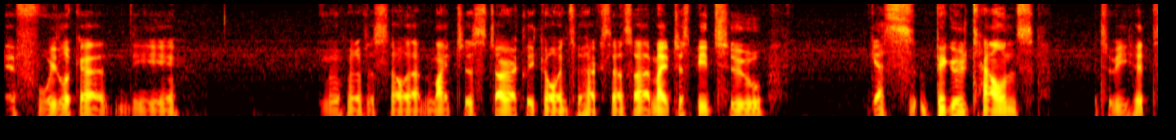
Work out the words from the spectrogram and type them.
If we look at the movement of the cell, that might just directly go into Höxter. So that might just be two, I guess, bigger towns to be hit.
